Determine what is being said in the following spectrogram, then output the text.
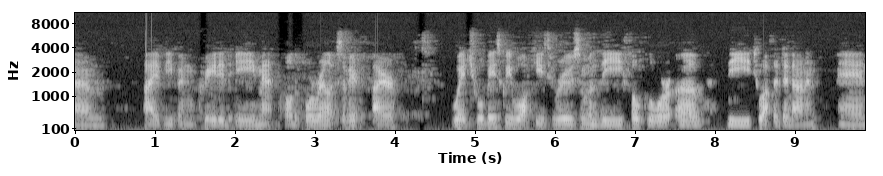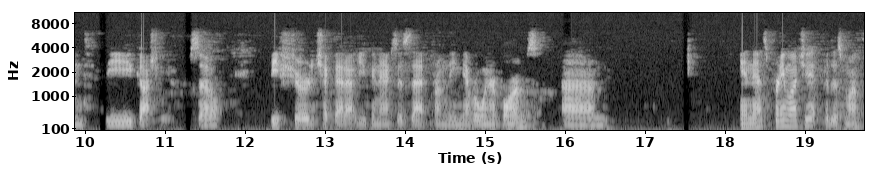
Um, I've even created a map called the Four Relics of Fire, which will basically walk you through some of the folklore of the Tuatha De Danann and the Gaiscioch. So be sure to check that out. You can access that from the Neverwinter forums. Um, and that's pretty much it for this month.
